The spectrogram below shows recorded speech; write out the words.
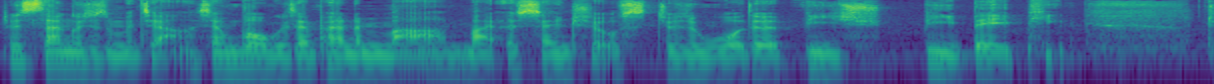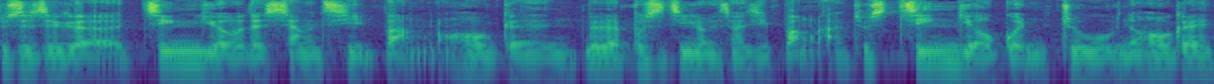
这三个是怎么讲？像 Vogue 在拍的嘛，My Essentials，就是我的必须必备品。就是这个精油的香气棒，然后跟不不不是精油的香气棒啦，就是精油滚珠，然后跟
